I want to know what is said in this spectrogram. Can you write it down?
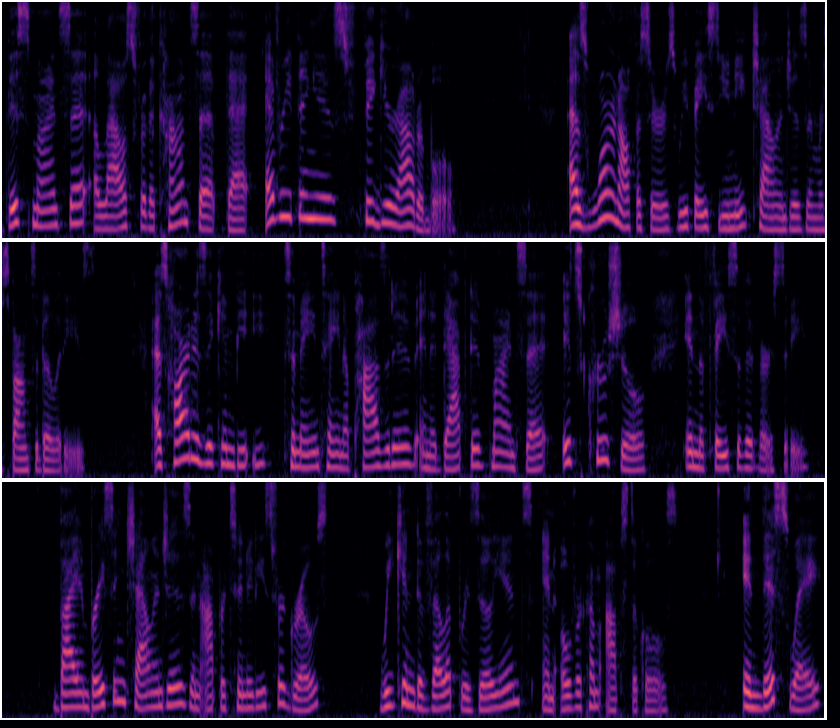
this mindset allows for the concept that everything is figure outable. As warrant officers, we face unique challenges and responsibilities. As hard as it can be to maintain a positive and adaptive mindset, it's crucial in the face of adversity. By embracing challenges and opportunities for growth, we can develop resilience and overcome obstacles. In this way,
